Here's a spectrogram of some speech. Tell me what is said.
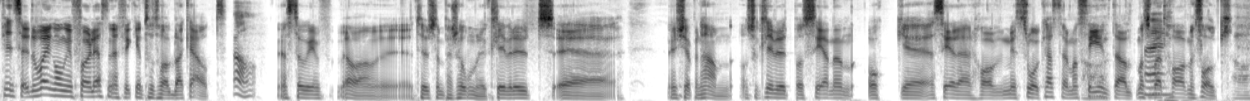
pinsamt, det var en gång i en föreläsning jag fick en total blackout. Ja. När jag stod inför ja, eh, tusen personer, kliver ut eh, i Köpenhamn och så kliver jag ut på scenen och eh, jag ser det här havet med strålkastare, man ser Ja. inte allt, man ser bara ett hav med folk. Ja.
